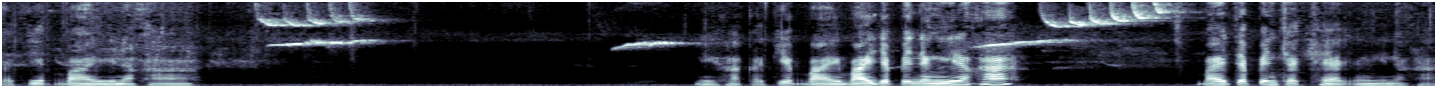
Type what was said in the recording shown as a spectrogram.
กระเจี๊ยบใบนะคะ นี่ค่ะ กระเจี๊ยบใบใบจะเป็นอย่างนี้นะคะ ใบจะเป็นแฉกๆอย่างนี้นะคะ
